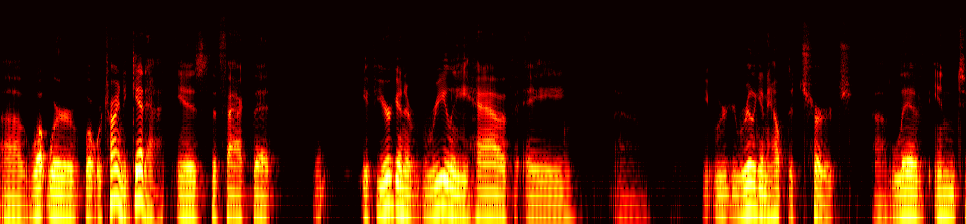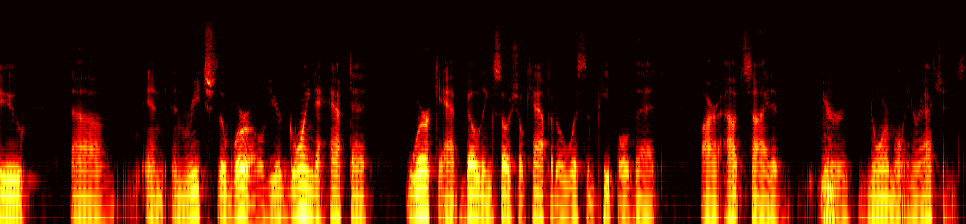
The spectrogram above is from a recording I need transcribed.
uh, what we're what we're trying to get at is the fact that if you're going to really have a um, you- you're really going to help the church uh, live into uh, and and reach the world, you're going to have to work at building social capital with some people that are outside of your mm. normal interactions.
